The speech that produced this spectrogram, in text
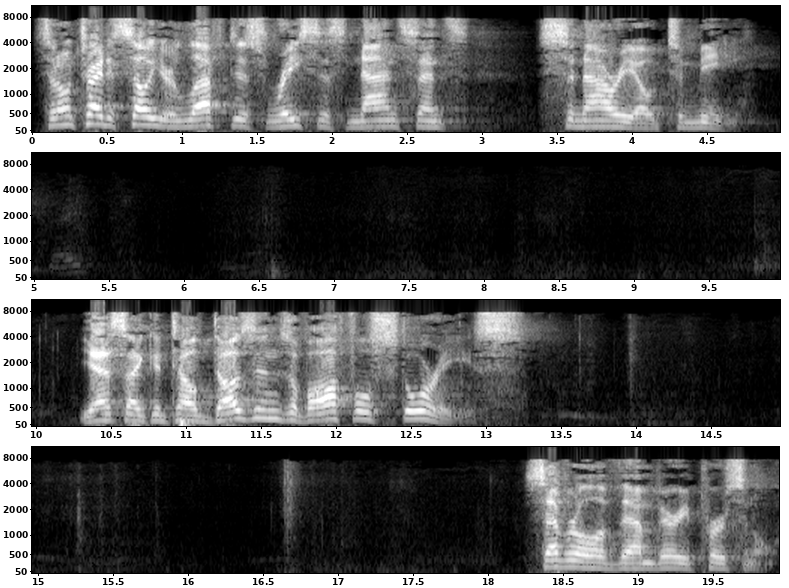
So don't try to sell your leftist, racist nonsense scenario to me. Yes, I could tell dozens of awful stories. Several of them very personal.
